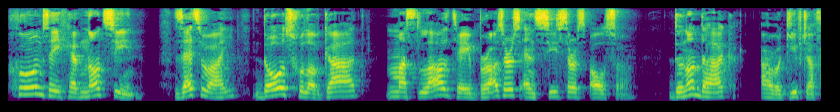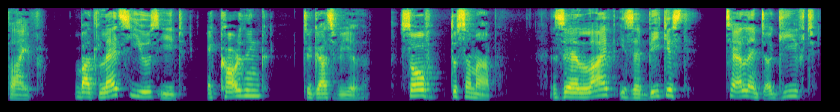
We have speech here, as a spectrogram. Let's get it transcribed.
whom they have not seen. That's why those who love God must love their brothers and sisters also. Do not dog our gift of life, but let's use it according to God's will. So, to sum up, the life is the biggest talent or gift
